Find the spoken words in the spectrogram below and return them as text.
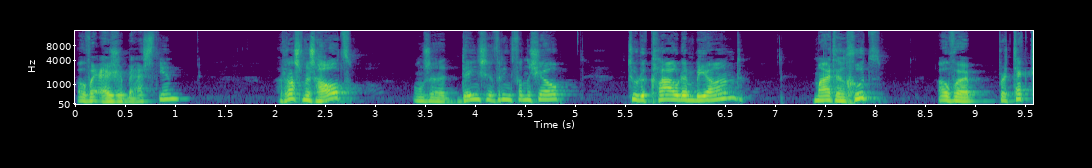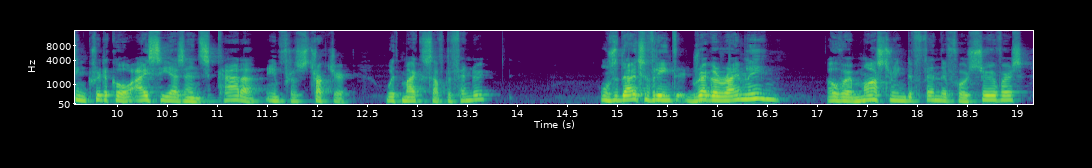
over Azure Bastion. Rasmus Halt, onze Deense vriend van de show, To the Cloud and Beyond. Maarten Goed over Protecting Critical ICS and SCADA Infrastructure with Microsoft Defender. Onze Duitse vriend Gregor Reimling over Mastering Defender for Servers.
